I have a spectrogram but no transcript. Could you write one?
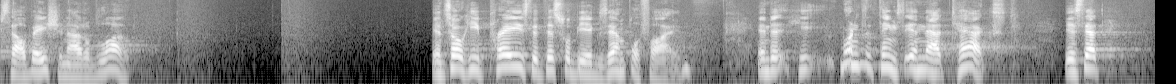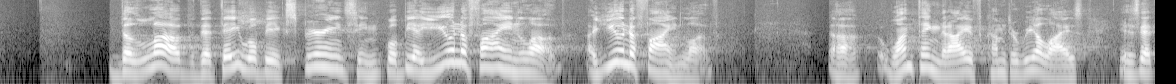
Salvation out of love. And so he prays that this will be exemplified. And that he, one of the things in that text is that the love that they will be experiencing will be a unifying love, a unifying love. Uh, one thing that I've come to realize is that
